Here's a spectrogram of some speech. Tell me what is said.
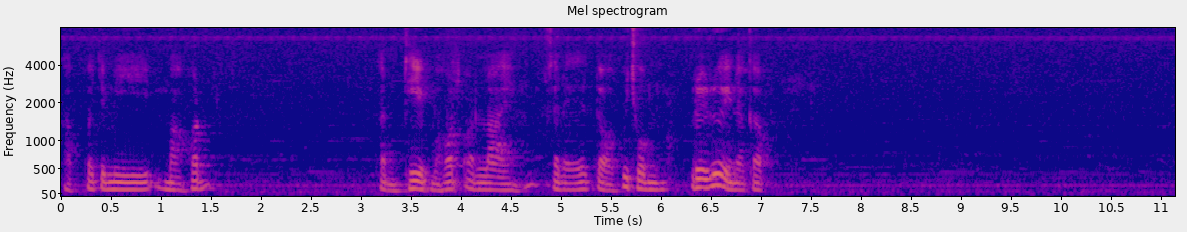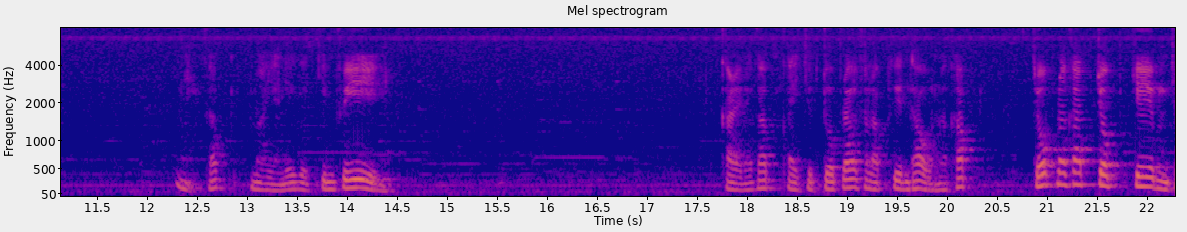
ครับก็จะมีมาฮอตกันเทพมาฮอตออนไลน์ เสนอต่อผู้ชมเรื่อย ๆ นะครับ นี่ครับ มาอย่างนี้ก็กินฟรีไก่นะครับไก่จุดจบแล้วสำหรับเซียนเท่านะครับ จบนะครับ จบเกมช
